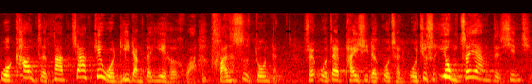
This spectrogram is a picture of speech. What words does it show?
我靠着那加给我力量的耶和华，凡事都能。所以我在拍戏的过程，我就是用这样的心情。”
